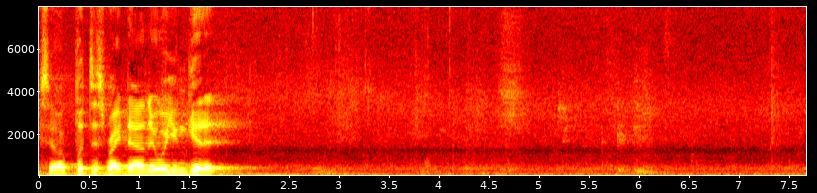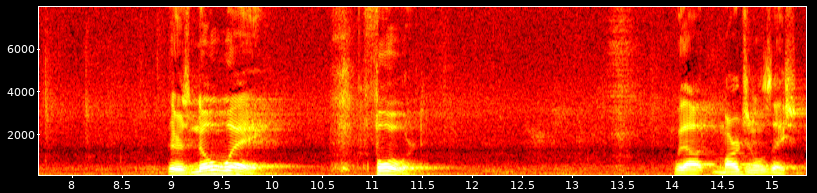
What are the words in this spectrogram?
So oh, I'll put this right down there where you can get it. There's no way forward without marginalization.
